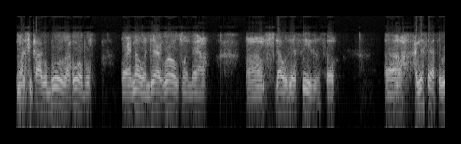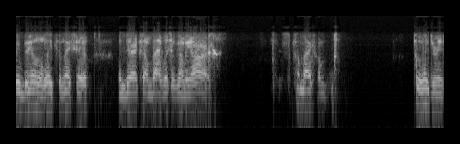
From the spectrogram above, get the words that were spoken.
the Chicago Bulls are horrible right now. When Derrick Rose went down, um, that was their season. So uh, I guess they have to rebuild and wait till next year when Derrick come back, which is going to be hard. come back from two injuries,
